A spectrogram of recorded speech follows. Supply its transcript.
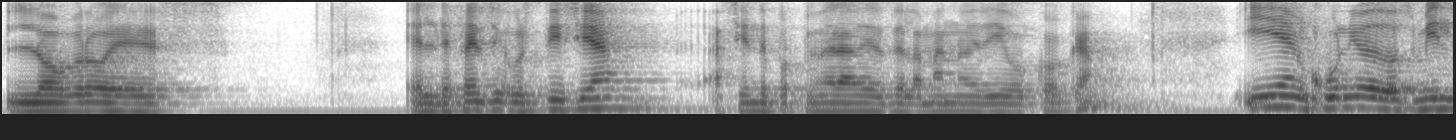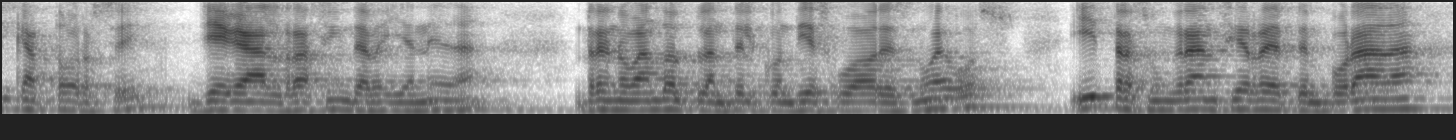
logro es el Defensa y Justicia, asciende por primera vez de la mano de Diego Coca. Y en junio de 2014 llega al Racing de Avellaneda, renovando al plantel con 10 jugadores nuevos y tras un gran cierre de temporada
